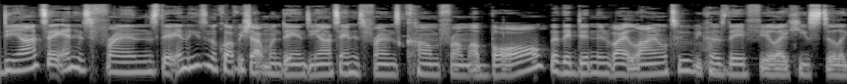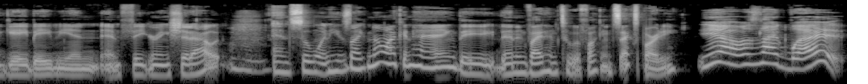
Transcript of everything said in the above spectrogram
D'Unte and his friends, they're in he's in a coffee shop one day, and D'Unte and his friends come from a ball that they didn't invite Lionel to because they feel like he's still a gay baby and, and figuring shit out. Mm-hmm. And so when he's like, No, I can hang, they then invite him to a fucking sex party. Yeah, I was like, what?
